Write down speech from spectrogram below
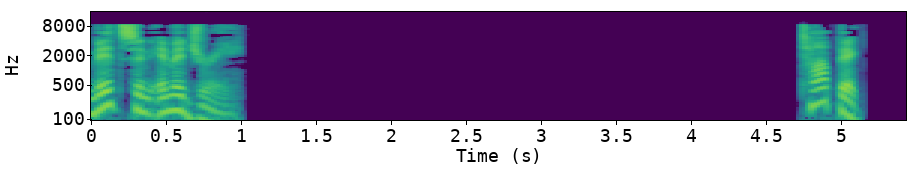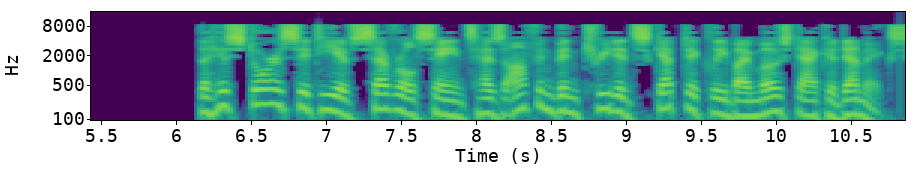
Myths and imagery The historicity of several saints has often been treated skeptically by most academics,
